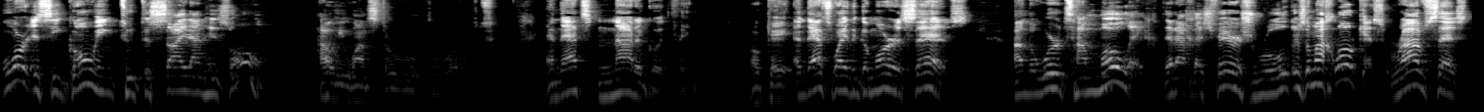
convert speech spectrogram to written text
Or is he going to decide on his own how he wants to rule the world? And that's not a good thing. Okay? And that's why the Gemara says on the words Hamolech that Achashverosh ruled, there's a machlokes. Rav says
